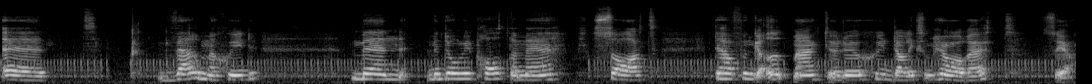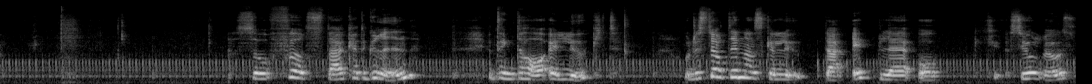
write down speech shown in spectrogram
ett värmeskydd. Men, men de vi pratade med sa att det här funkar utmärkt och det skyddar liksom håret. Så ja. Så första kategorin jag tänkte ha är lukt. Och det står att denna ska lukta äpple och solros.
